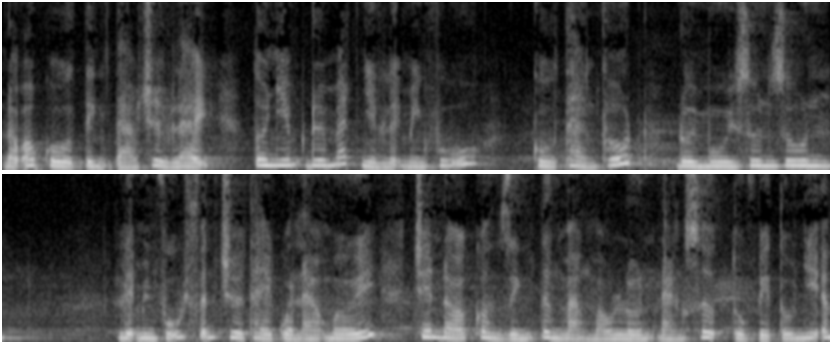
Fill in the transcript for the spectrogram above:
Đầu óc cô tỉnh táo trở lại, tôi nhiễm đưa mắt nhìn Lệ Minh Vũ. Cô thảng thốt, đôi môi run run. Lệ Minh Vũ vẫn chưa thay quần áo mới, trên đó còn dính từng mảng máu lớn đáng sợ thuộc về tô nhiễm.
